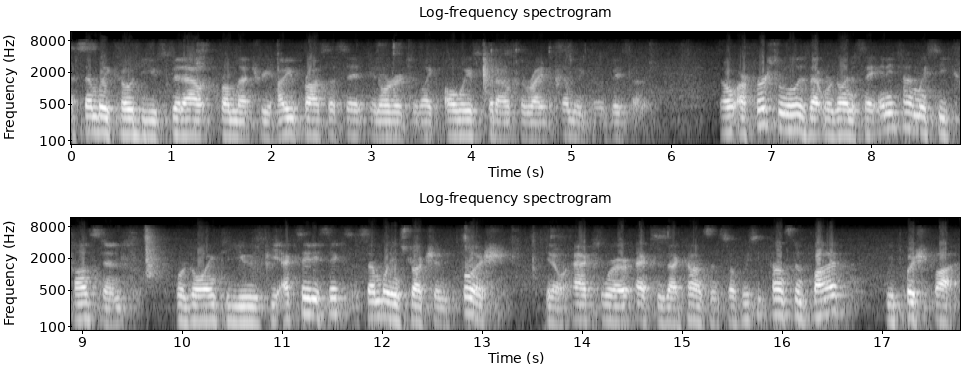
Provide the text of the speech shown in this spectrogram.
assembly code do you spit out from that tree? How do you process it in order to like always put out the right assembly code based on it? So our first rule is that we're going to say anytime we see constant, we're going to use the x86 assembly instruction push, you know, x where x is that constant. So if we see constant 5, we push 5.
